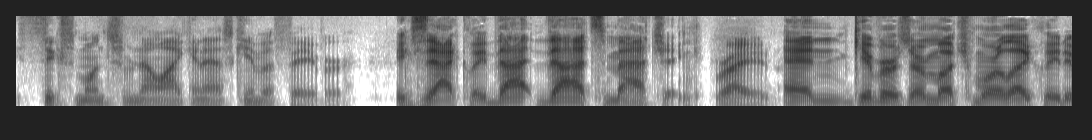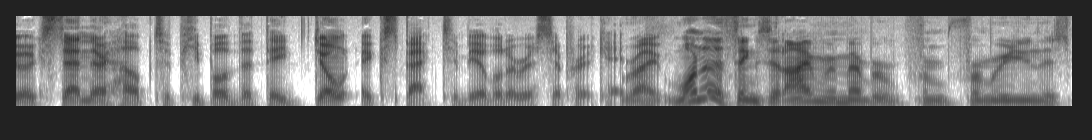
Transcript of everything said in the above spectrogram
six months from now I can ask him a favor." Exactly. That that's matching. Right. And givers are much more likely to extend their help to people that they don't expect to be able to reciprocate. Right. One of the things that I remember from, from reading this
